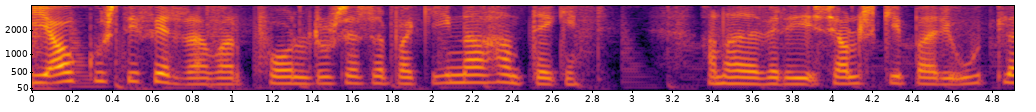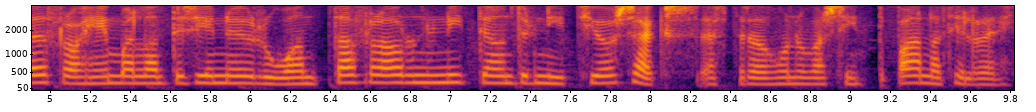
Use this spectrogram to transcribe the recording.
Í ágústi fyrra var Pól Rusesabagina handtekinn. Hann hafði verið sjálfskeipaður í útleð frá heimalandi sínu Rúanda frá árunni 1996 eftir að honum var sínt banatilræði.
